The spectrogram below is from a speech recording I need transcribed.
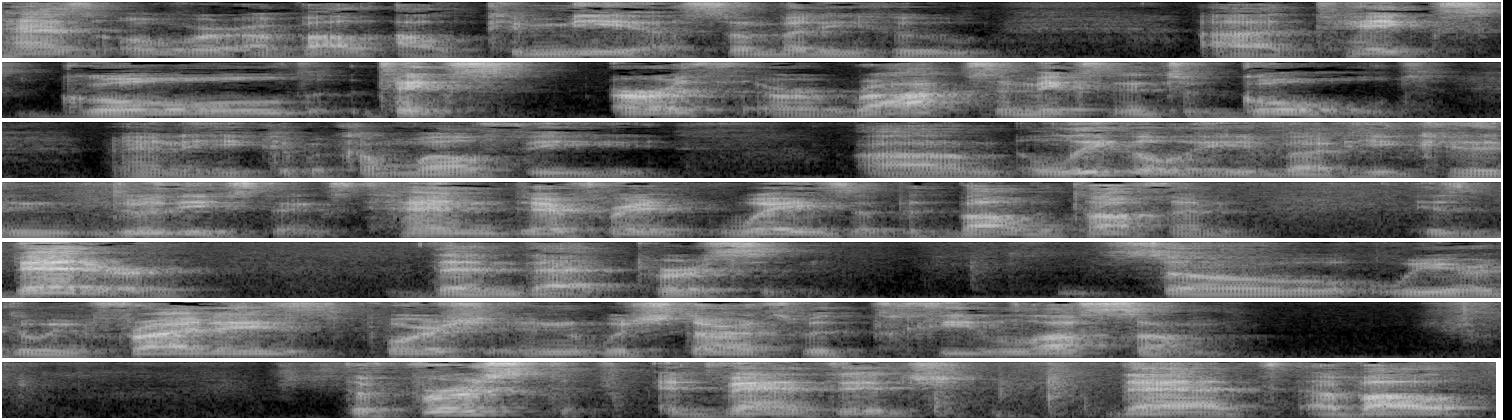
has over a Baal Alchemia, somebody who uh, takes gold, takes earth or rocks and makes it into gold. And he can become wealthy um, illegally, but he can do these things. 10 different ways the Baal B'tachin is better than that person. So we are doing Friday's portion, which starts with Tchilasam. The first advantage that a Baal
